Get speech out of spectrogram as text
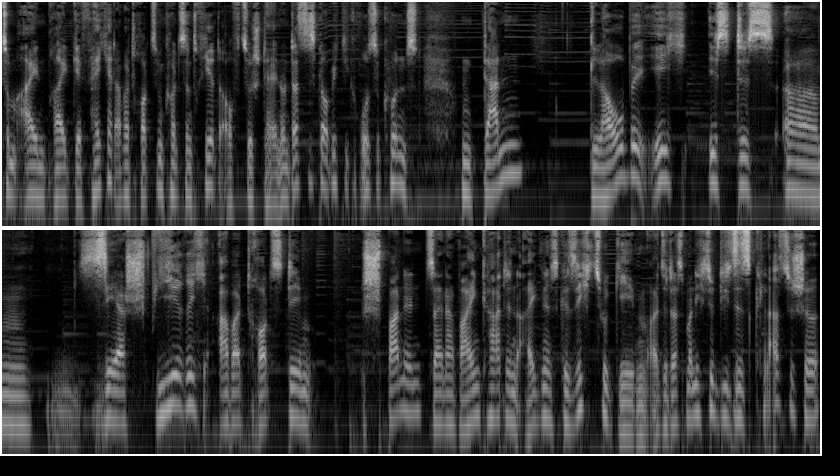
zum einen breit gefächert, aber trotzdem konzentriert aufzustellen. Und das ist, glaube ich, die große Kunst. Und dann, glaube ich, ist es ähm, sehr schwierig, aber trotzdem spannend, seiner Weinkarte ein eigenes Gesicht zu geben. Also, dass man nicht so dieses klassische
